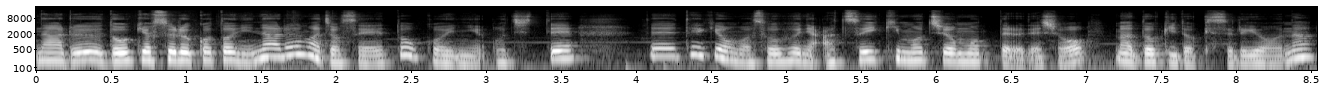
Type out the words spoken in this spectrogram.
なる同居することになる、まあ、女性と恋に落ちてでテギョンはそういうふうに熱い気持ちを持ってるでしょ、まあ、ドキドキするような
